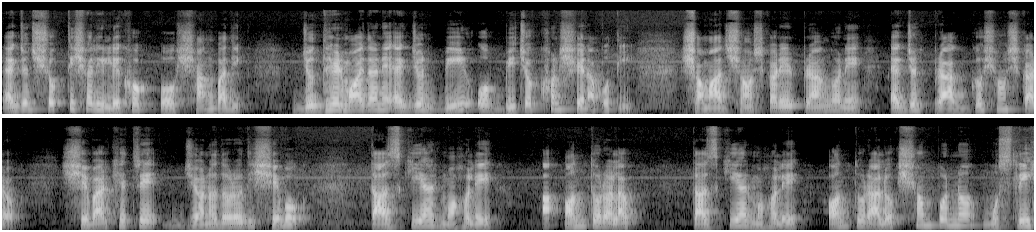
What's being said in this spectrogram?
একজন শক্তিশালী লেখক ও সাংবাদিক। যুদ্ধের ময়দানে একজন বীর ও বিচক্ষণ সেনাপতি। সমাজ সংস্কারের প্রাঙ্গণে একজন প্রাজ্ঞ সংস্কারক। সেবার ক্ষেত্রে জনদরদী সেবক। তাজকিয়ার মহলে অন্তরালোক। তাজকিয়ার মহলে অন্তরালোক সম্পন্ন মুসলিহ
